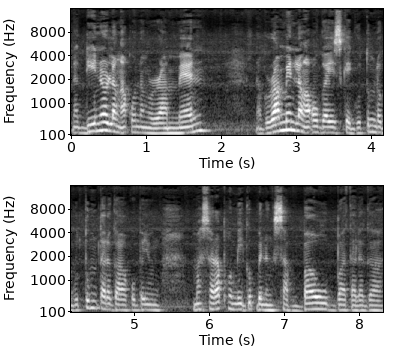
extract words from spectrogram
Nag-dinner lang ako ng ramen. Nag-ramen lang ako guys. Kay gutom na gutom talaga ako ba yung masarap humigop ba ng sabaw ba talaga.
